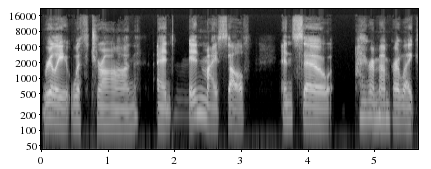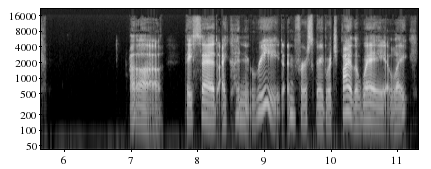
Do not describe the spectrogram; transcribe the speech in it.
really withdrawn and Mhm. in myself. And so I remember like uh they said I couldn't read in first grade, which by the way, like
